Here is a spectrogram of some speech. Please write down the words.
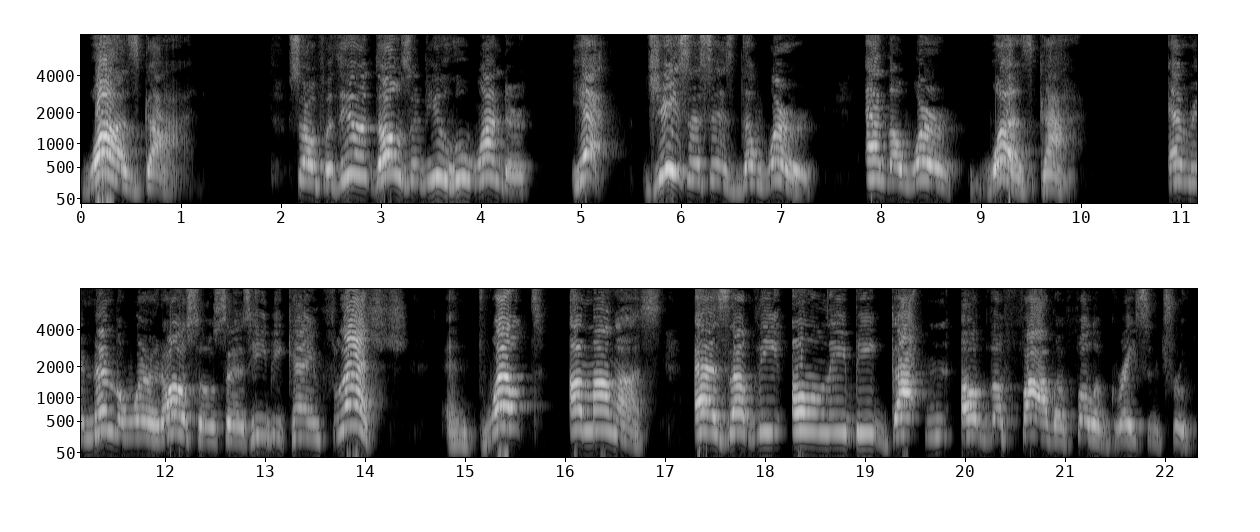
was God. So, for the, those of you who wonder, yeah, Jesus is the Word, and the Word was God. And remember where it also says he became flesh and dwelt among us as of the only begotten of the Father, full of grace and truth.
